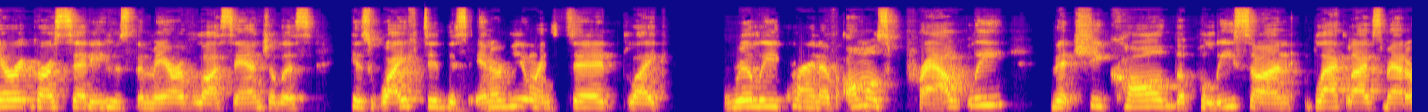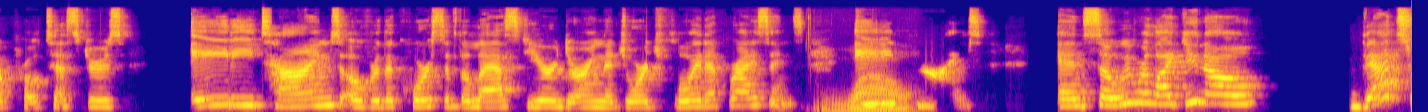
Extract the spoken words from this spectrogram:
Eric Garcetti, who's the mayor of Los Angeles, his wife did this interview and said, like, really kind of almost proudly that she called the police on Black Lives Matter protesters 80 times over the course of the last year during the George Floyd uprisings. Wow. 80 times. And so we were like, you know, that's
